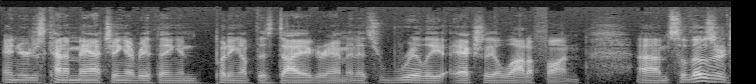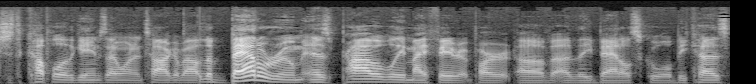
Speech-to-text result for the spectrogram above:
and you're just kind of matching everything and putting up this diagram, and it's really actually a lot of fun. Um, so those are just a couple of the games I want to talk about. The battle room is probably my favorite part of uh, the battle school because,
